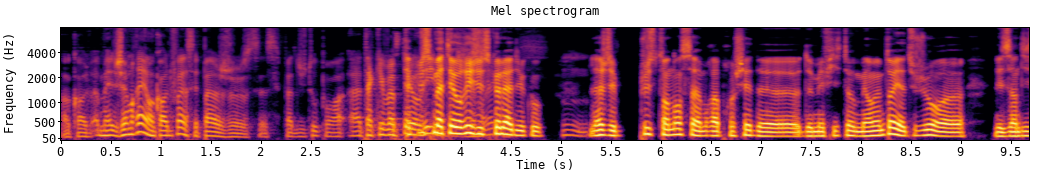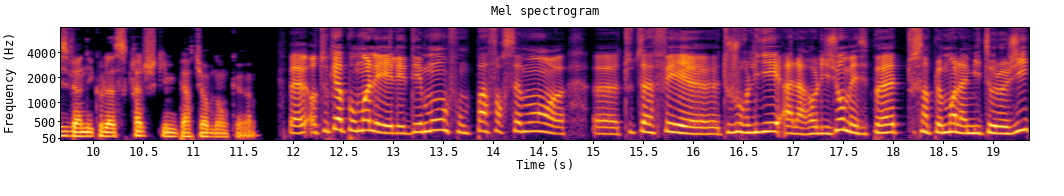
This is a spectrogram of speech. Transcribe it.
Encore, mais j'aimerais, encore une fois, c'est pas, je, c'est pas du tout pour attaquer votre théorie. plus ma théorie jusque-là, du coup. Hmm. Là, j'ai plus tendance à me rapprocher de, de Mephisto. Mais en même temps, il y a toujours euh, les indices vers Nicolas Scratch qui me perturbent, donc... euh, Bah, en tout cas, pour moi, les, les démons font pas forcément euh, euh, tout à fait euh, toujours liés à la religion, mais ça peut être tout simplement la mythologie.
